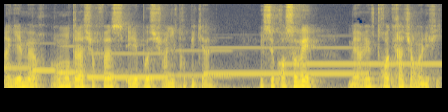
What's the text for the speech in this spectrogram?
un gamer remonte à la surface et les pose sur une île tropicale. Ils se croient sauvés, mais arrivent trois créatures maléfiques.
